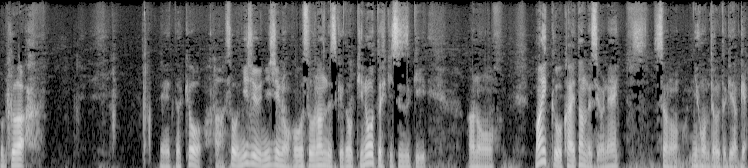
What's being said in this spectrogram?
僕は、えっ、ー、と、今日、あ、そう、22時の放送なんですけど、昨日と引き続き、あの、マイクを変えたんですよね。その、2本撮るときだけ。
